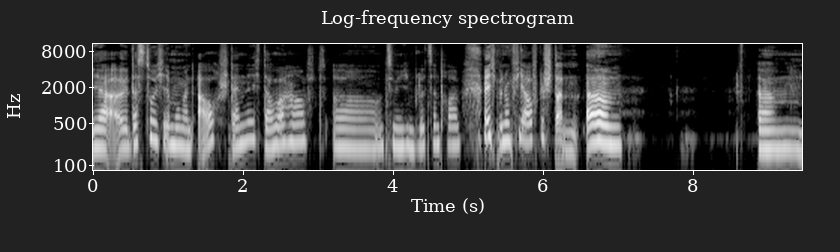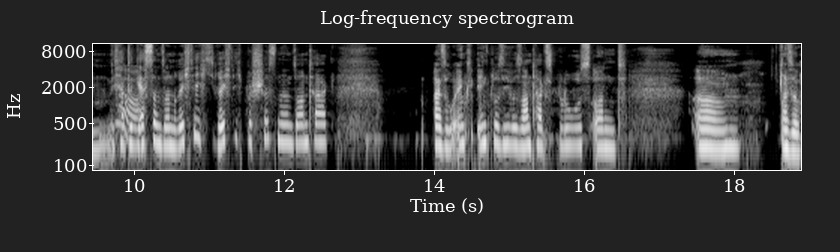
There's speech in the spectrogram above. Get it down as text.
Ja, äh, das tue ich im Moment auch ständig, dauerhaft, äh, ziemlich im Blödsinn träumen. Ich bin um vier aufgestanden. Ähm, ähm, ich hatte Ja. gestern so einen richtig, richtig beschissenen Sonntag. Also ink inklusive Sonntagsblues und ähm, also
